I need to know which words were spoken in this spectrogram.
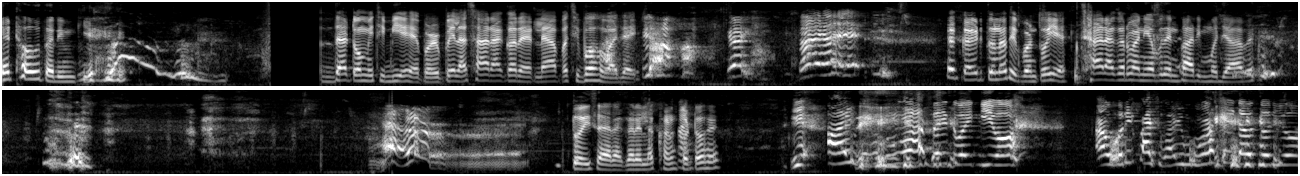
હેઠો ઉતર એમ કે. બધા ટોમીથી બે હે પણ પેલા સારા કરે એટલે આ પછી બહવા જાય. એ કડતું નથી પણ તોય છારા કરવાની આ બધાને ભારી મજા આવે. તોય સારા કરે લખણ કટો હે. એ આ સાઈડ વઈ ગયો. આ હોરી પાછું આવી હું આ સાઈડ આવતો રહ્યો.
